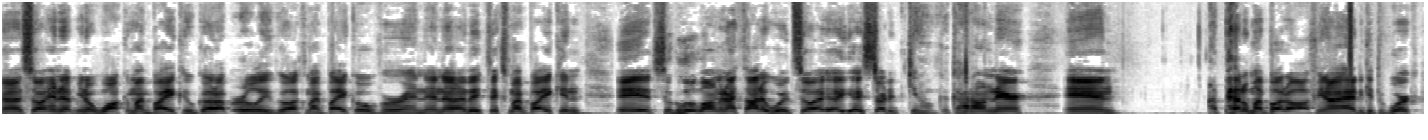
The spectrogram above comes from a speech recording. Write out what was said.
Uh, so I ended up, you know, walking my bike. Got up early, got my bike over, and then uh, they fixed my bike, and it took a little longer than I thought it would. So I, I started, you know, got on there, and I pedaled my butt off. You know, I had to get to work.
